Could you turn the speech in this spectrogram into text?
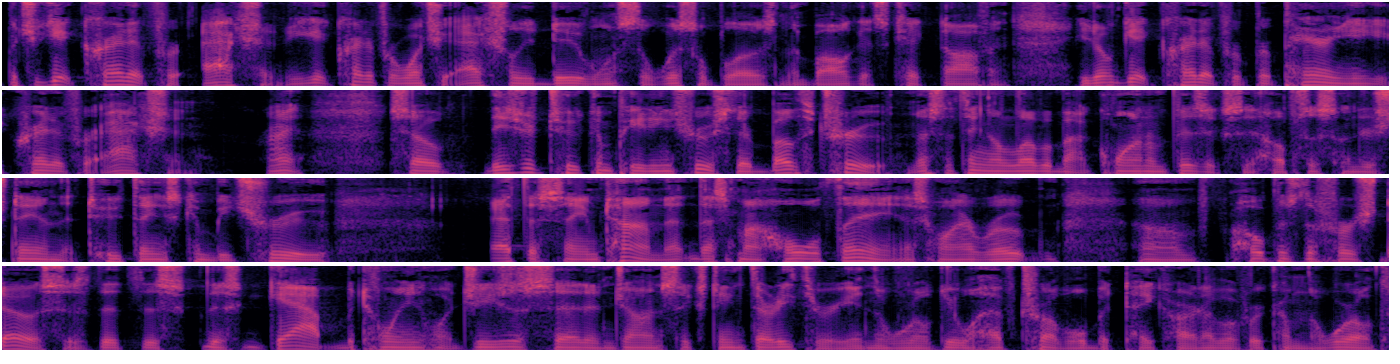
but you get credit for action. You get credit for what you actually do once the whistle blows and the ball gets kicked off. And you don't get credit for preparing, you get credit for action right? So these are two competing truths. They're both true. That's the thing I love about quantum physics. It helps us understand that two things can be true at the same time. That that's my whole thing. That's why I wrote um, "Hope is the first dose." Is that this this gap between what Jesus said in John sixteen thirty three, "In the world you will have trouble, but take heart, I've overcome the world,"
